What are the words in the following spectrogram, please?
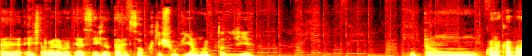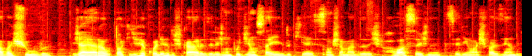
é, eles trabalhavam até as 6 da tarde só porque chovia muito todo dia. Então, quando acabava a chuva, já era o toque de recolher dos caras. Eles não podiam sair do que são chamadas roças, né, que seriam as fazendas.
